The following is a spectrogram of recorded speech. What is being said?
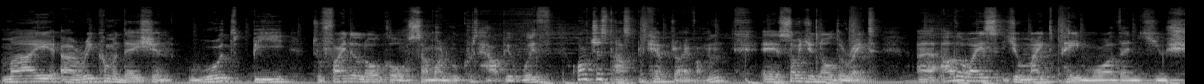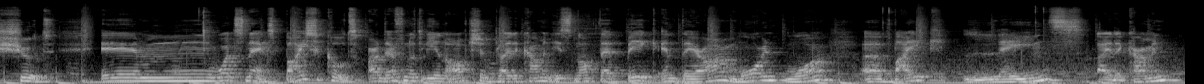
my uh, recommendation would be to find a local or someone who could help you with, or just ask a cab driver, hmm? uh, so you know the rate. Uh, otherwise, you might pay more than you should. Um, what's next? Bicycles are definitely an option. Playa del Carmen is not that big, and there are more and more uh, bike lanes. Playa del Carmen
